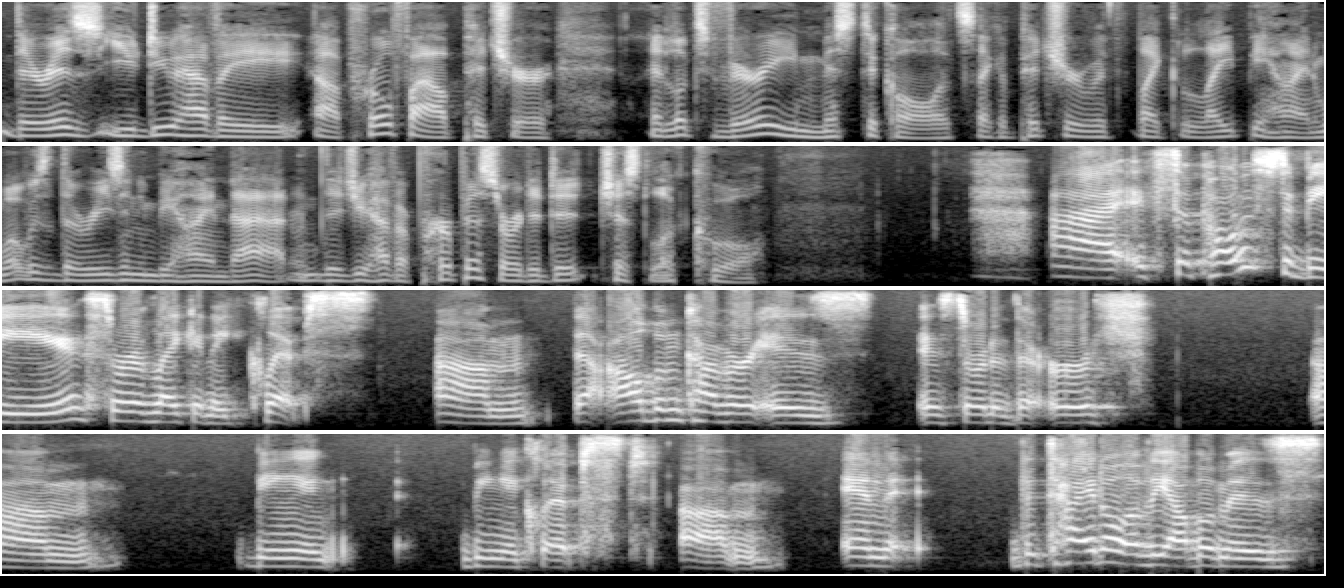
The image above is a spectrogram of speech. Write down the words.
There is you do have a, a profile picture. It looks very mystical. It's like a picture with like light behind. What was the reasoning behind that? Did you have a purpose, or did it just look cool? Uh, it's supposed to be sort of like an eclipse. Um, the album cover is is sort of the Earth um, being being eclipsed, um, and the title of the album is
